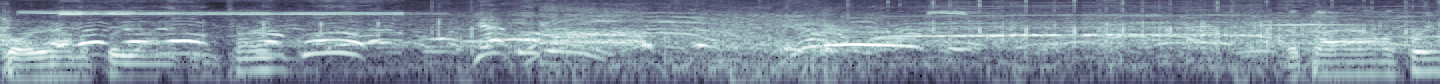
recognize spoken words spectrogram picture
Corey on the free on his return. The guy on the free.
